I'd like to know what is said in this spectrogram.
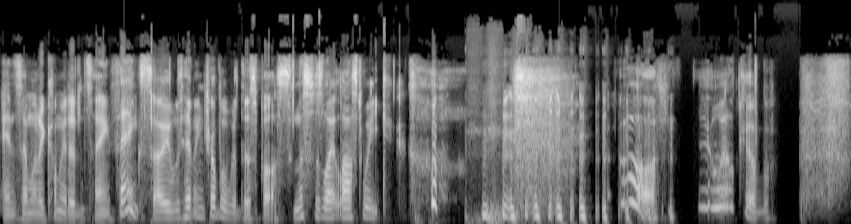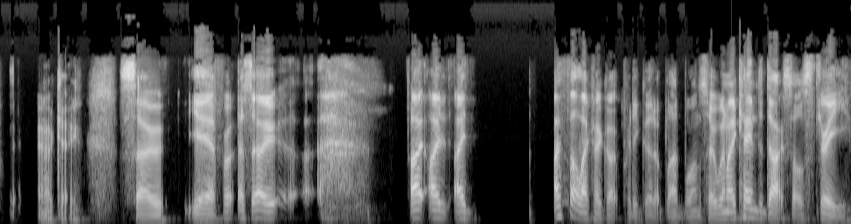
and someone had commented saying thanks. I was having trouble with this boss, and this was like last week. oh, you're welcome. Okay, so yeah, for, so uh, I, I I I felt like I got pretty good at Bloodborne. So when I came to Dark Souls three,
